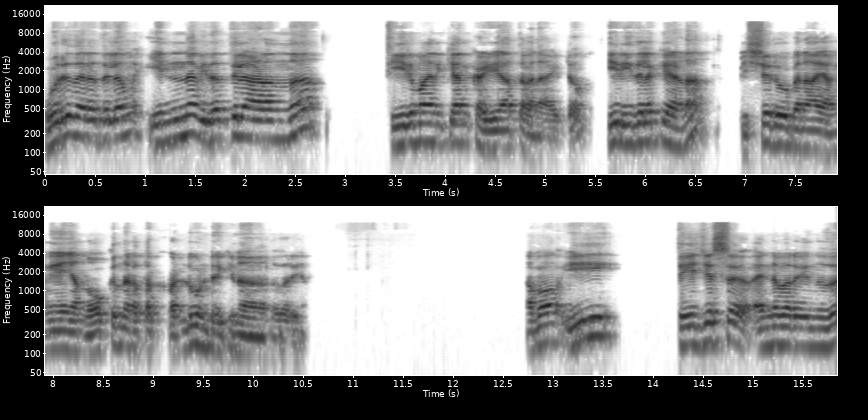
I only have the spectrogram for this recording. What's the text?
ഒരു തരത്തിലും ഇന്ന വിധത്തിലാണെന്ന് തീരുമാനിക്കാൻ കഴിയാത്തവനായിട്ടും ഈ രീതിയിലൊക്കെയാണ് വിശ്വരൂപനായ അങ്ങയെ ഞാൻ നോക്കുന്നിടത്തൊക്കെ കണ്ടുകൊണ്ടിരിക്കുന്നത് എന്ന് പറയാം. അപ്പോ ഈ തേജസ് എന്ന് പറയുന്നത്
